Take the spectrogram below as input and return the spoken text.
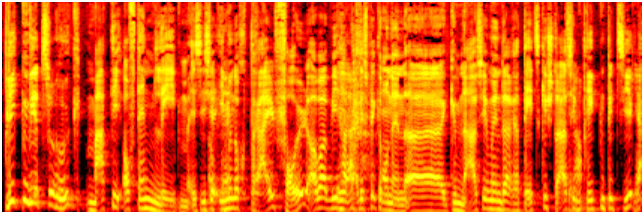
Blicken wir zurück, Matti, auf dein Leben. Es ist okay. ja immer noch prallvoll, aber wie ja. hat alles begonnen? Äh, Gymnasium in der Radetzky-Straße genau. im dritten Bezirk ja.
